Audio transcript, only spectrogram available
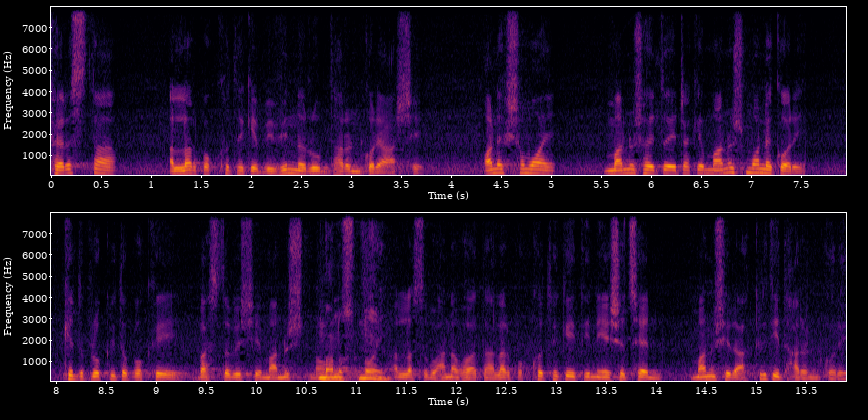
ফেরস্তা আল্লাহর পক্ষ থেকে বিভিন্ন রূপ ধারণ করে আসে। অনেক সময় মানুষ হয়তো এটাকে মানুষ মনে করে কিন্তু প্রকৃতপক্ষে বাস্তবে সে মানুষ মানুষ নয়। আল্লাহ সুবাহানা ভাত আল্লাহর পক্ষ থেকেই তিনি এসেছেন মানুষের আকৃতি ধারণ করে।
